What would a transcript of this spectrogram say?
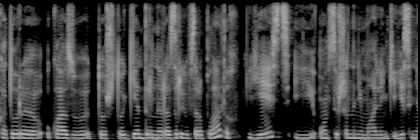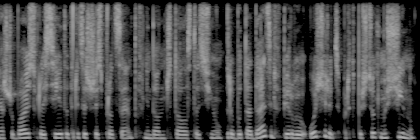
которые указывают то, что гендерный разрыв в зарплатах есть, и он совершенно не маленький. Если не ошибаюсь, в России это 36%. Недавно читала статью. Работодатель в первую очередь предпочтет мужчину,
